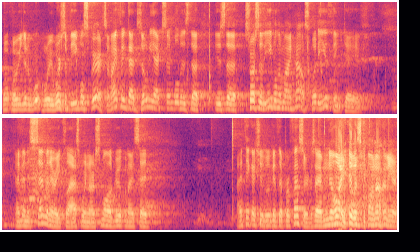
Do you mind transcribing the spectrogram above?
where we did where we worship the evil spirits. And I think that zodiac symbol is the is the source of the evil in my house. What do you think, Dave? I'm in a seminary class. We're in our small group, and I said, I think I should go get the professor because I have no idea what's going on here.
